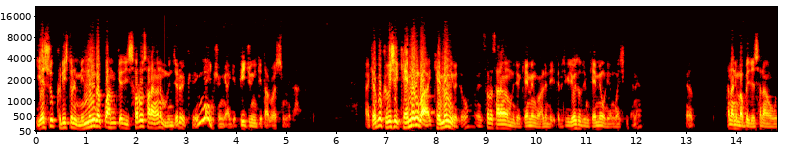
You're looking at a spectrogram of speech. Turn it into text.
예수 그리스도를 믿는 것과 함께 서로 사랑하는 문제를 굉장히 중요하게 비중 있게 다루었습니다. 아, 결국 그것이 계명과 계명이거든. 서로 사랑하는 문제가 계명과 관련되기 때문에 여기서 지금 계명으로 연관시키잖아요. 하나님 아버지를 사랑하고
